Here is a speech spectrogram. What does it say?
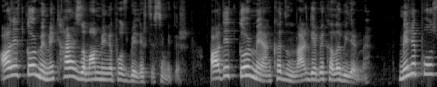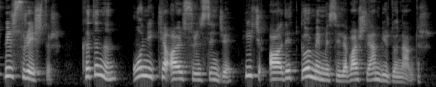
Adet görmemek her zaman menopoz belirtisi midir? Adet görmeyen kadınlar gebe kalabilir mi? Menopoz bir süreçtir. Kadının 12 ay süresince hiç adet görmemesiyle başlayan bir dönemdir.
